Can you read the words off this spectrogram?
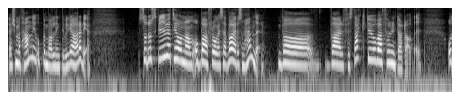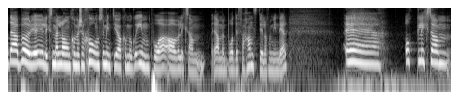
Eftersom att han uppenbarligen inte vill göra det. Så då skriver jag till honom och bara frågar så här, vad är det som händer? Var, varför stack du och varför har du inte hört av dig? Och där börjar ju liksom en lång konversation som inte jag kommer gå in på av liksom, ja men både för hans del och för min del. Eh, och liksom,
